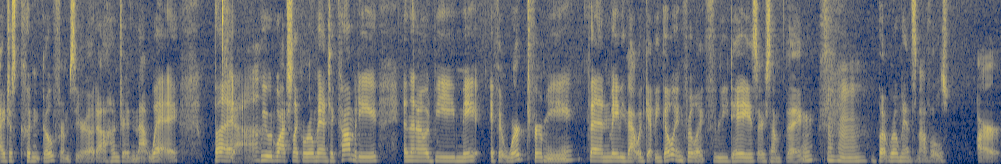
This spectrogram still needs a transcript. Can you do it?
I just couldn't go from zero to 100 in that way. But Yeah. we would watch like a romantic comedy, and then I would be, ma- if it worked for me, then maybe that would get me going for like three days or something. Mm-hmm. But romance novels are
